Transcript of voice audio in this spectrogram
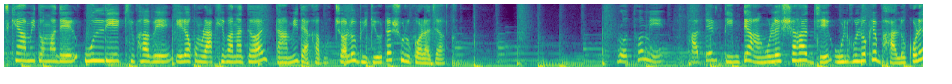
আজকে আমি তোমাদের উল দিয়ে কীভাবে এরকম রাখি বানাতে হয় তা আমি দেখাবো। চলো ভিডিওটা শুরু করা যাক। প্রথমে হাতের তিনটে আঙুলের সাহায্যে উলগুলোকে ভালো করে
